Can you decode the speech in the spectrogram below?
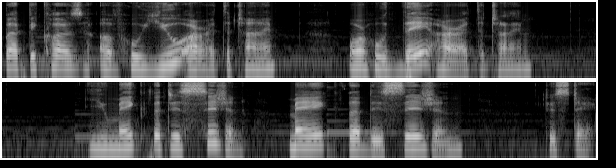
But because of who you are at the time or who they are at the time, you make the decision, make the decision to stay.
